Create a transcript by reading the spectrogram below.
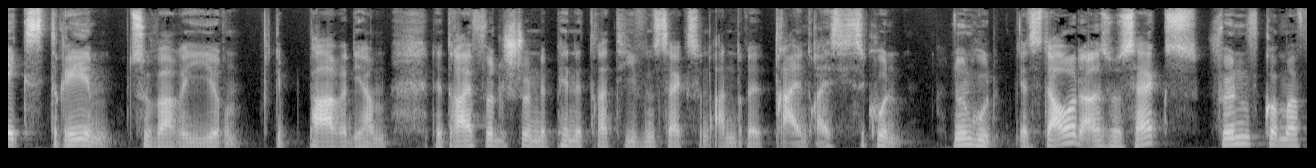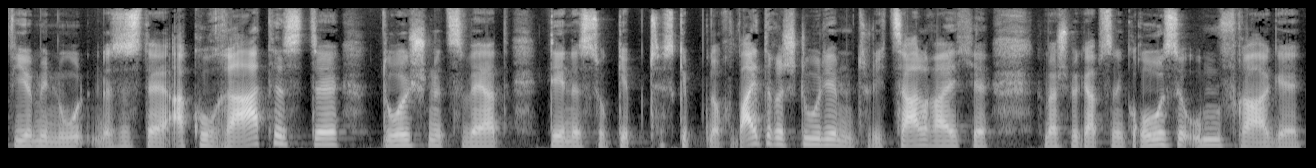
extrem zu variieren. Es gibt Paare, die haben eine Dreiviertelstunde penetrativen Sex und andere 33 Sekunden. Nun gut, jetzt dauert also Sex 5,4 Minuten. Das ist der akkurateste Durchschnittswert, den es so gibt. Es gibt noch weitere Studien, natürlich zahlreiche. Zum Beispiel gab es eine große Umfrage,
